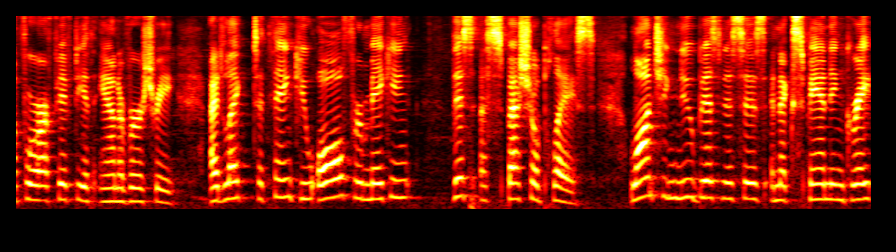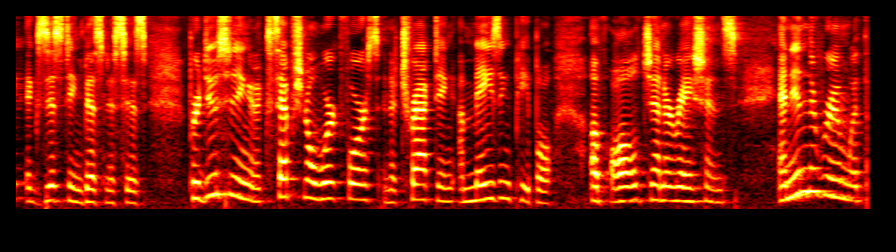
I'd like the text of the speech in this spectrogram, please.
uh, for our 50th anniversary. I'd like to thank you all for making this a special place, launching new businesses and expanding great existing businesses, producing an exceptional workforce and attracting amazing people of all generations. And in the room with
